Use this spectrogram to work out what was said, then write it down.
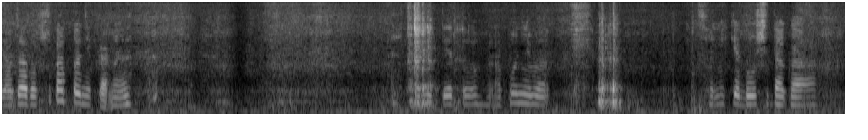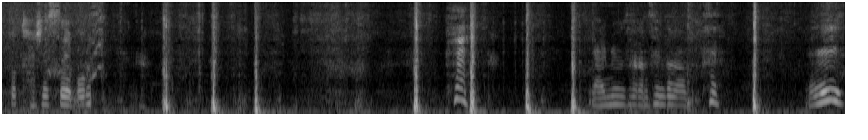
여자도 수다 떠니까는 재밌게 또 라뽀님은 재밌게 노시다가 또 가셨어요. 몸 패. 얄미운 사람 생각하고 패. 에이.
